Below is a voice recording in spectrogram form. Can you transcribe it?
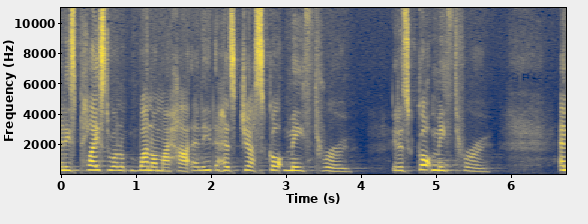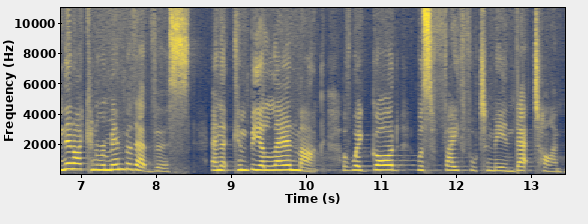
and He's placed one, one on my heart and it has just got me through. It has got me through. And then I can remember that verse and it can be a landmark of where God was faithful to me in that time.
